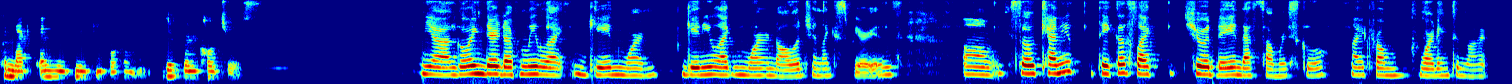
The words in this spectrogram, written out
connect and meet new people from different cultures. Yeah, going there definitely like gain more gaining like more knowledge and experience. Um, so can you take us like through a day in that summer school, like from morning to night?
